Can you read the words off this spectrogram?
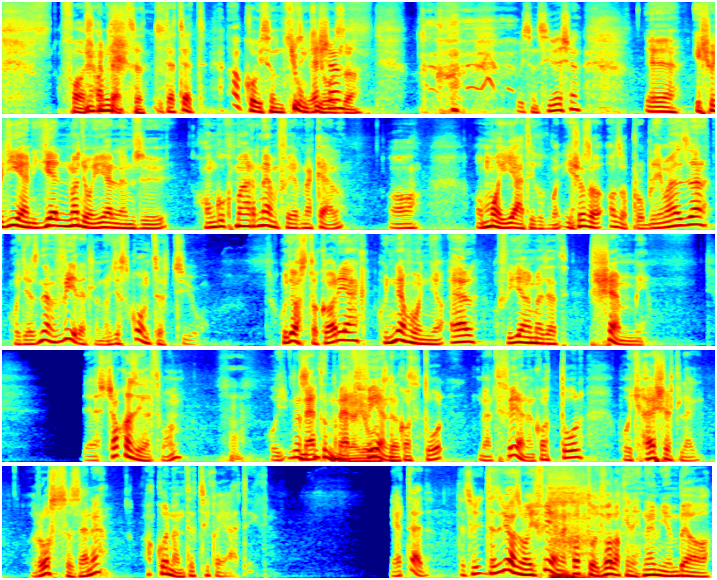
a fals Nekem tetszett. Tetszett? Akkor viszont Tyunk szívesen. Viszont szívesen. És hogy ilyen jel, nagyon jellemző hangok már nem férnek el a a mai játékokban. És az a, az a probléma ezzel, hogy ez nem véletlen, hogy ez koncepció. Hogy azt akarják, hogy ne vonja el a figyelmedet semmi. De ez csak azért van, hogy, De mert, mert, félnek attól, mert félnek attól, hogy ha esetleg rossz a zene, akkor nem tetszik a játék. Érted? Tehát, hogy, tehát, hogy az van, hogy félnek attól, hogy valakinek nem jön be a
